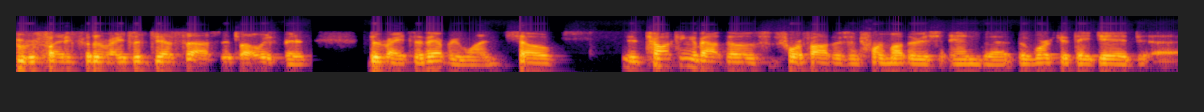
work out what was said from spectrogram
we were fighting for the rights of just us. It's always been the rights of everyone. So talking about those forefathers and foremothers and the, the work that they did, uh,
